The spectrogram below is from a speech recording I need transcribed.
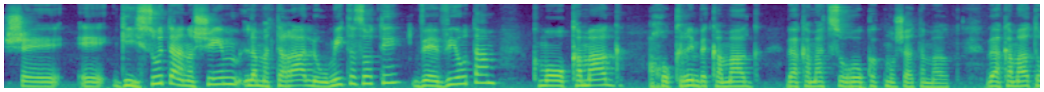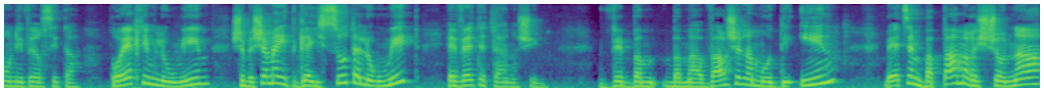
שגייסו את האנשים למטרה הלאומית הזאת והביאו אותם, כמו קמ"ג, החוקרים בקמ"ג, והקמת סורוקה כמו שאת אמרת, והקמת האוניברסיטה. פרויקטים לאומיים שבשם ההתגייסות הלאומית הבאת את האנשים. ובמעבר של המודיעין, בעצם בפעם הראשונה,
